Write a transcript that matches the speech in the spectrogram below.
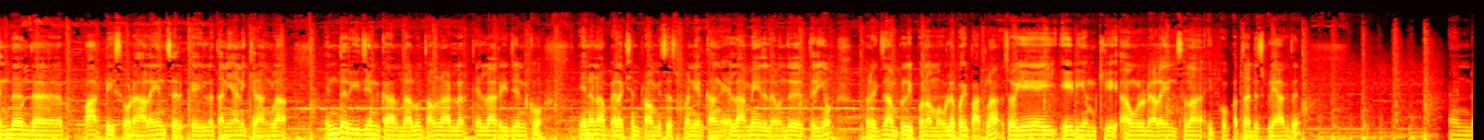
எந்தெந்த பார்ட்டிஸோட அலையன்ஸ் இருக்குது இல்லை தனியாக நிற்கிறாங்களா எந்த ரீஜியனுக்காக இருந்தாலும் தமிழ்நாட்டில் இருக்க எல்லா ரீஜியனுக்கும் என்னென்ன எலெக்ஷன் ப்ராமிசஸ் பண்ணியிருக்காங்க எல்லாமே இதில் வந்து தெரியும். ஃபார் எக்ஸாம்பிள் இப்போ நம்ம உள்ளே போய் பார்க்கலாம். ஸோ ஏஐ ஏடிஎம்கே அவங்களோட அலையன்ஸ் எல்லாம் இப்போ பார்த்தா டிஸ்பிளே ஆகுது. அண்ட்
